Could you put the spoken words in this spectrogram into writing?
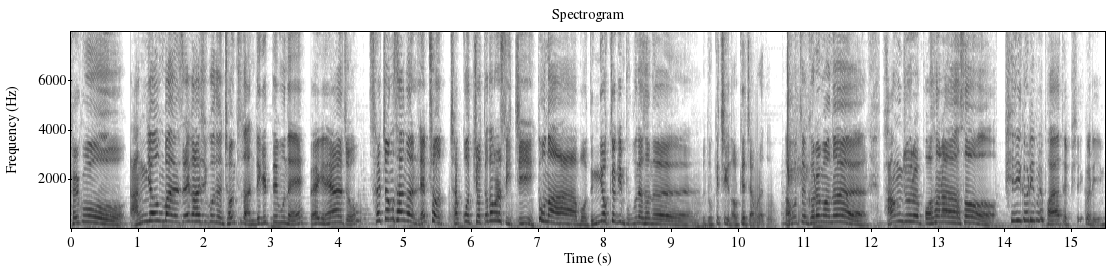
결국 악력만 세가지고는 전투도 안 되기 때문에 빼긴 해야죠. 설정상은 랩처 잡고 쥐어 뜯어버릴 수 있지. 또나 뭐 능력적인 부분에서는 높게 치긴 어렵겠지 아무래도. 아무튼 그러면은 방주를 벗어나서 필그림을 봐야 돼 필그림.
